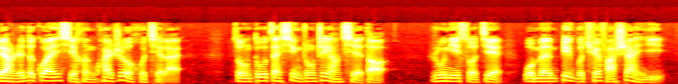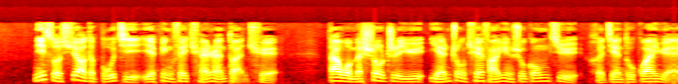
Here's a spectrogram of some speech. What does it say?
两人的关系很快热乎起来。总督在信中这样写道：“如你所见，我们并不缺乏善意，你所需要的补给也并非全然短缺，但我们受制于严重缺乏运输工具和监督官员。”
